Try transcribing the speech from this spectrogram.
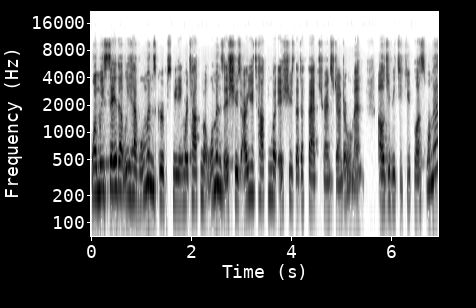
When we say that we have women's groups meeting, we're talking about women's issues. Are you talking about issues that affect transgender women, LGBTQ plus women?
